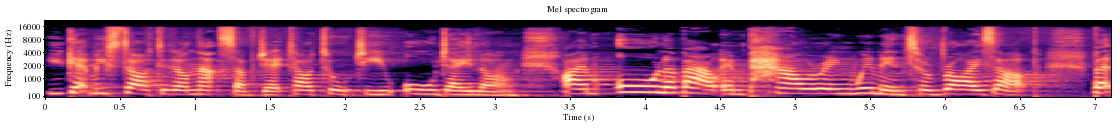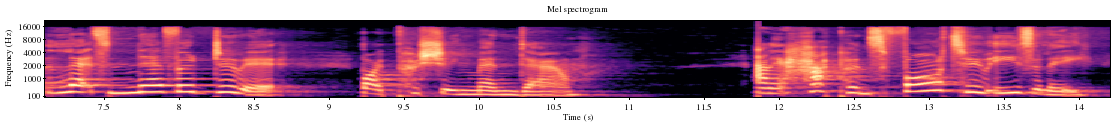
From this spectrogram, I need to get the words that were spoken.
You get me started on that subject, I'll talk to you all day long. I am all about empowering women to rise up, but let's never do it by pushing men down. And it happens far too easily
